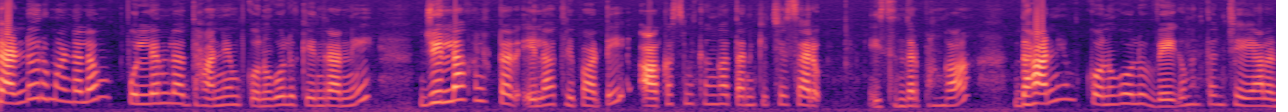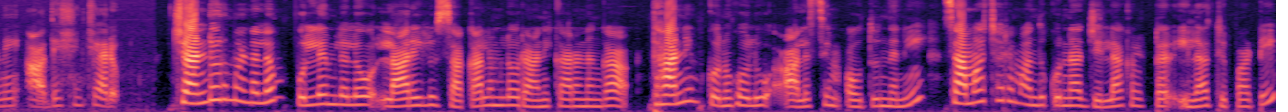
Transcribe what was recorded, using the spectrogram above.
చండూరు మండలం పుల్లెంల ధాన్యం కొనుగోలు కేంద్రాన్ని జిల్లా కలెక్టర్ ఇలా త్రిపాఠి ఆకస్మికంగా తనిఖీ చేశారు? ఈ సందర్భంగా ధాన్యం కొనుగోలు వేగవంతం చేయాలని ఆదేశించారు. చండూరు మండలం పుల్లెంలలో లారీలు సకాలంలో రాని కారణంగా ధాన్యం కొనుగోలు ఆలస్యం అవుతుందని సమాచారం అందుకున్న జిల్లా కలెక్టర్ ఇలా త్రిపాఠి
